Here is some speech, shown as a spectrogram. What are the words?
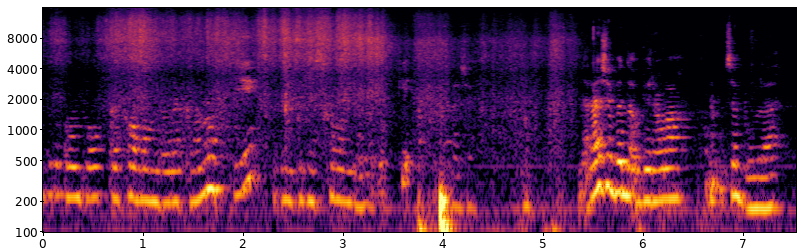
Drugą połówkę chowam do reklamówki, później schowam do lodówki. Na razie, na razie będę obierała cebulę.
